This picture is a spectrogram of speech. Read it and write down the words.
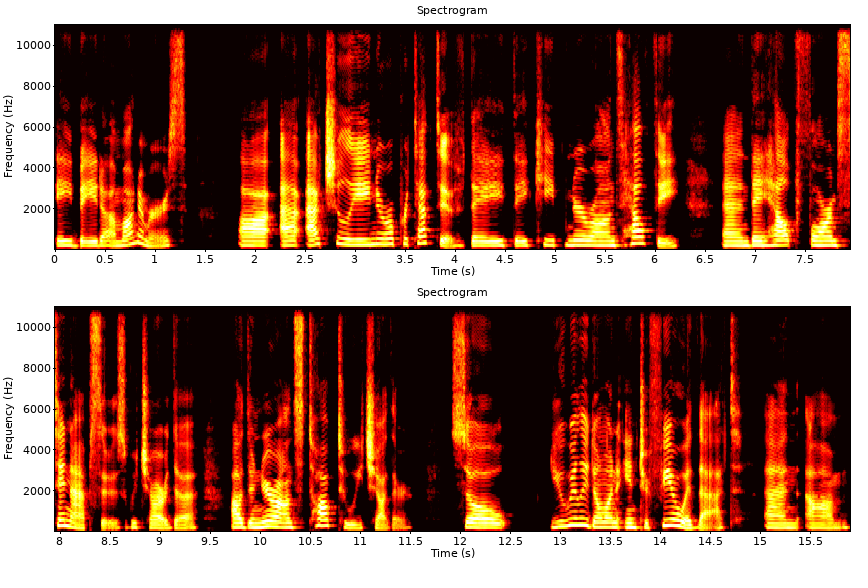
A beta monomers are actually neuroprotective. They they keep neurons healthy and they help form synapses, which are the how the neurons talk to each other. So you really don't want to interfere with that. And um,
